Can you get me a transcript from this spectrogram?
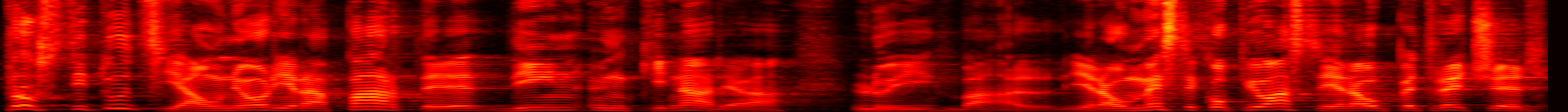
prostituție. Uneori era parte din închinarea lui Baal. Erau mese copioase, erau petreceri,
